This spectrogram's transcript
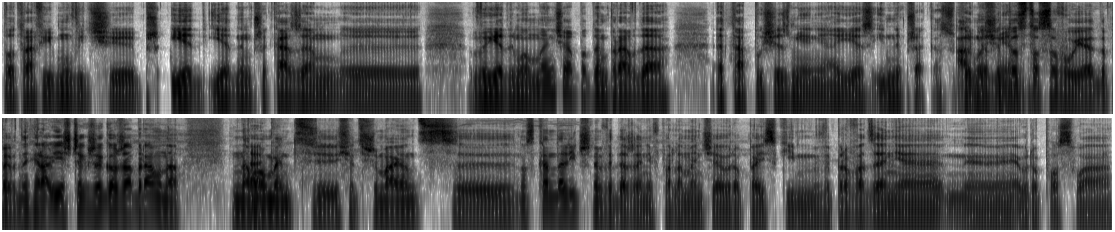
potrafi mówić jednym przekazem w jednym momencie, a potem prawda etapu się zmienia i jest inny przekaz. Albo się odmienny. dostosowuje do pewnych realiów. Jeszcze Grzegorza Brauna, na Tak. moment y, się trzymając, y, no skandaliczne wydarzenie w Parlamencie Europejskim, wyprowadzenie y, europosła,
